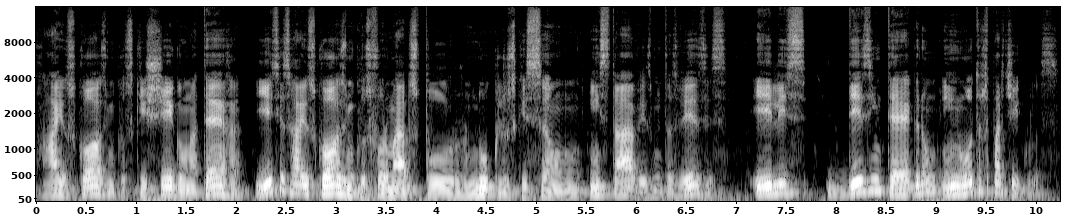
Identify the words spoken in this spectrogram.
raios cósmicos que chegam na Terra, e esses raios cósmicos formados por núcleos que são instáveis muitas vezes, eles desintegram em outras partículas.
